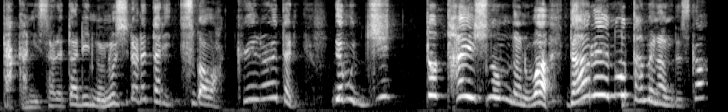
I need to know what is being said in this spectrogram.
バカにされたり罵られたり唾を吐けられたりでもじっと耐え忍んだのは誰のためなんですか？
